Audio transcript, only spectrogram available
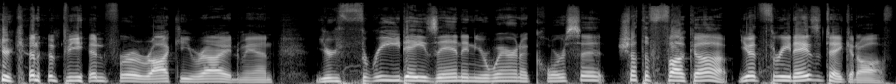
you're gonna be in for a rocky ride, man. You're three days in and you're wearing a corset? Shut the fuck up. You had three days to take it off.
